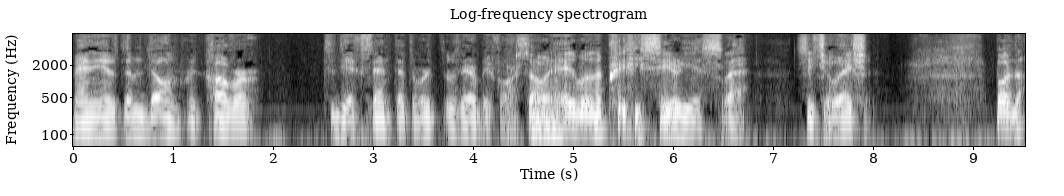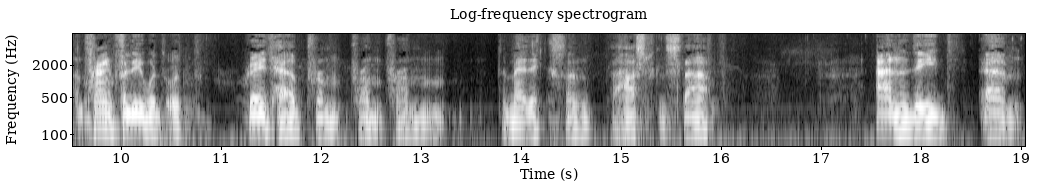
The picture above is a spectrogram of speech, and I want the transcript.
many of them don't recover to the extent that they were was there before. So mm. it was a pretty serious uh, situation. But thankfully, with, with great help from from from the medics and the hospital staff, and indeed um,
